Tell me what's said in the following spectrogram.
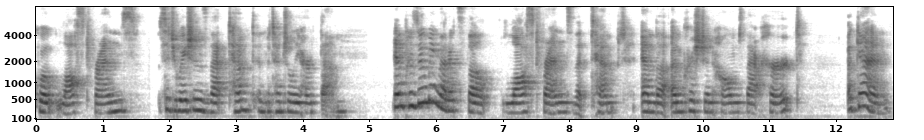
quote, lost friends, situations that tempt and potentially hurt them. And presuming that it's the lost friends that tempt and the unchristian homes that hurt, again,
